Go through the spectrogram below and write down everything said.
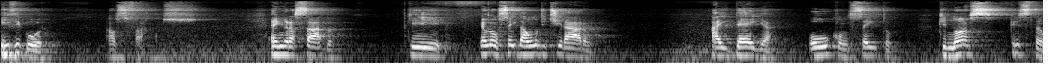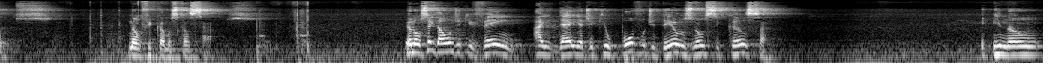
e vigor aos fracos. É engraçado que eu não sei de onde tiraram a ideia ou o conceito que nós cristãos não ficamos cansados. Eu não sei de onde que vem a ideia de que o povo de Deus não se cansa e não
